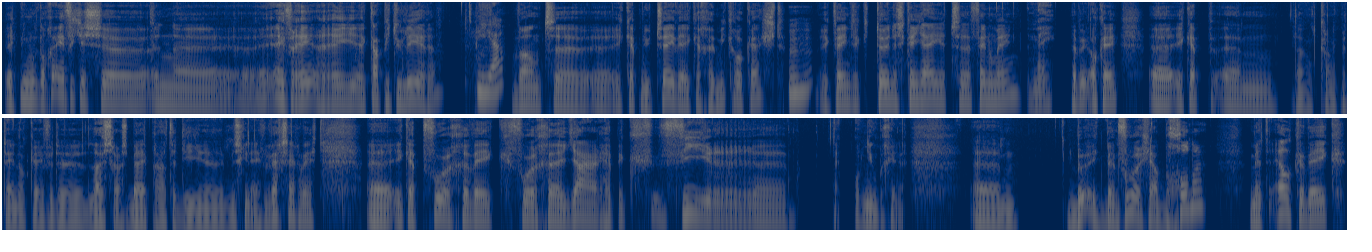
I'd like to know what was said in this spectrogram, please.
ik moet nog eventjes uh, een, uh, even re recapituleren. Ja. Want ik heb nu twee weken gemicrocached. Mm -hmm. Ik weet niet, Teunis, ken jij het fenomeen? Nee. Oké. Okay. ik heb, um, dan kan ik meteen ook even de luisteraars bijpraten die misschien even weg zijn geweest. ik heb vorige week, vorig jaar heb ik vier, opnieuw beginnen. Um, ik ben vorig jaar begonnen met elke week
